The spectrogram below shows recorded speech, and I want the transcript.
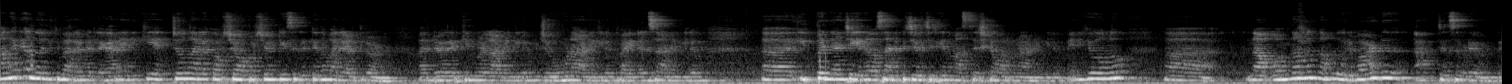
അങ്ങനെയൊന്നും എനിക്ക് പറയാൻ പറ്റില്ല. കാരണം എനിക്ക് ഏറ്റവും നല്ല കുറച്ച് ഓപ്പർച്യൂണിറ്റീസ് കിട്ടിയത് മലയാളത്തിലാണ്. ആണെങ്കിലും ജൂൺ ആണെങ്കിലും ഫൈനൽസ് ആണെങ്കിലും ഇപ്പൊ ഞാൻ ചെയ്ത് അവസാനിപ്പിച്ച് വെച്ചിരിക്കുന്ന മസ്തിഷ്ക വർണമാണെങ്കിലും എനിക്ക് തോന്നുന്നു ഒന്നാമത് നമ്മൾ ഒരുപാട് ആക്ടേഴ്സ് ഇവിടെ ഉണ്ട്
